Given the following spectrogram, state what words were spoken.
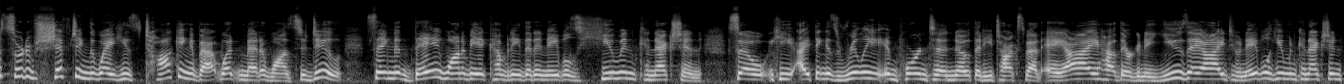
is sort of shifting the way he's talking about what Meta wants to do, saying that they want to be a company that enables human connection. So he, I think it's really important to note that he talks about AI, how they're going to use AI to enable human connection,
